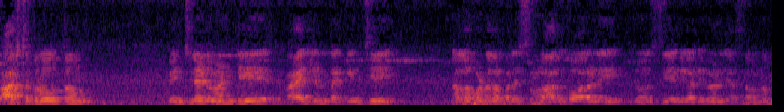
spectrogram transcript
రాష్ట్ర ప్రభుత్వం పెంచినటువంటి రాయితీని తగ్గించి నల్లబండల పరిశ్రమలు ఆదుకోవాలని ఈరోజు సీఎంగా డిమాండ్ చేస్తా ఉన్నాం.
